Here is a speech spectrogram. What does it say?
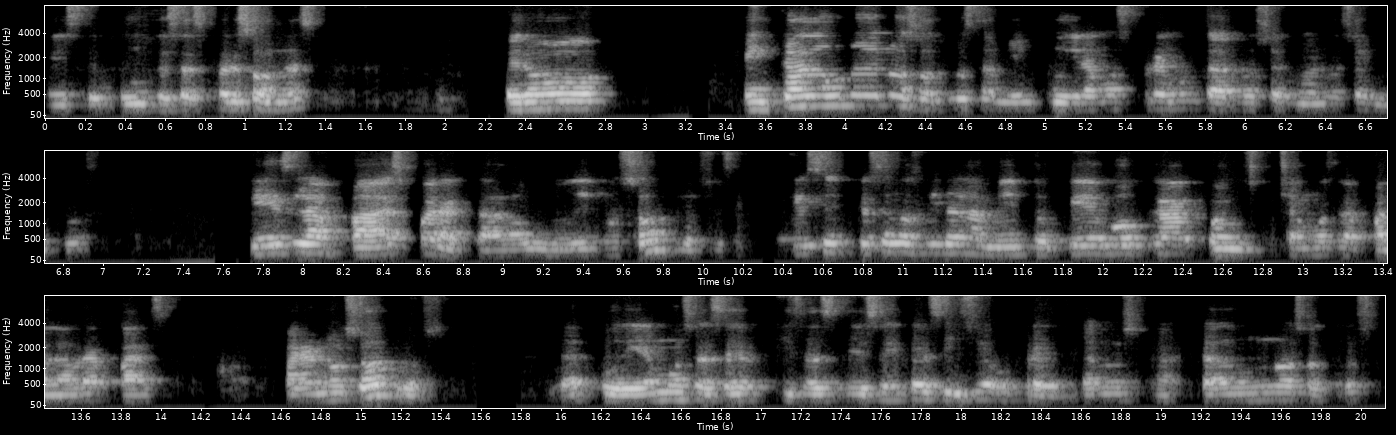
este punto esas personas, pero en cada uno de nosotros también pudiéramos preguntarnos, hermanos y amigos, ¿qué es la paz para cada uno de nosotros? ¿Qué se, qué se nos viene a la mente? ¿Qué evoca cuando escuchamos la palabra paz para nosotros? Pudiéramos hacer quizás ese ejercicio o preguntarnos a cada uno de nosotros,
